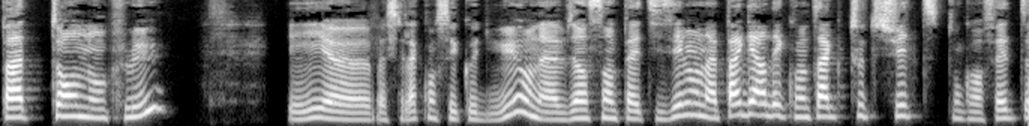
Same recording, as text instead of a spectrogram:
pas tant non plus. Et euh, bah, c'est là qu'on s'est connus. On a bien sympathisé, mais on n'a pas gardé contact tout de suite. Donc en fait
